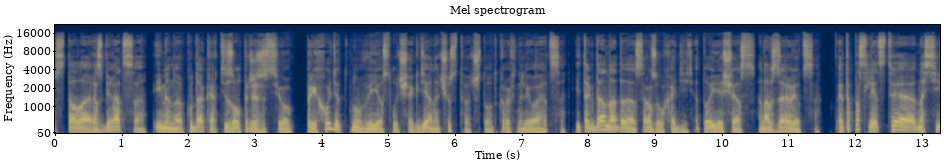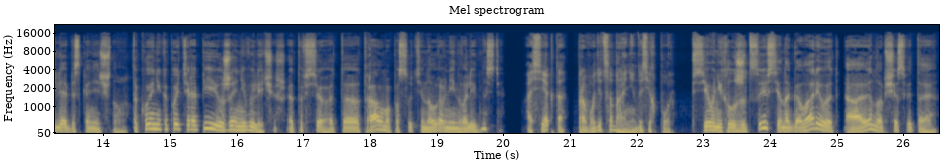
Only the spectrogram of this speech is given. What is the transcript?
стала разбираться именно, куда кортизол прежде всего приходит, ну, в ее случае, где она чувствует, что вот кровь наливается. И тогда надо сразу уходить, а то ее сейчас, она взорвется. Это последствия насилия бесконечного. Такое никакой терапии уже не вылечишь. Это все. Это травма, по сути, на уровне инвалидности. А секта проводит собрания до сих пор. Все у них лжецы, все наговаривают, а Н вообще святая.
